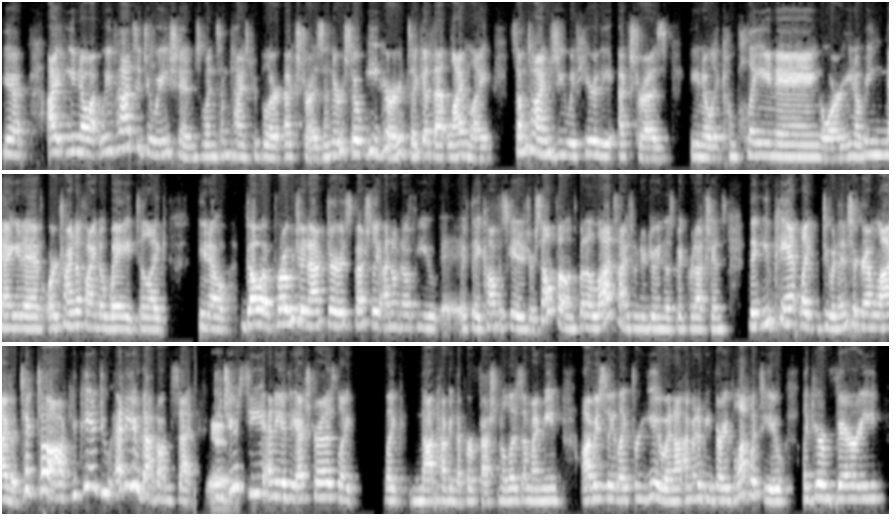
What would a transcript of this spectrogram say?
Yeah. I, you know, we've had situations when sometimes people are extras and they're so eager to get that limelight. Sometimes you would hear the extras, you know, like complaining or, you know, being negative or trying to find a way to like, you know, go approach an actor, especially I don't know if you if they confiscated your cell phones, but a lot of times when you're doing those big productions, that you can't like do an Instagram live, a TikTok, you can't do any of that on set. Yeah. Did you see any of the extras like like not having the professionalism. I mean, obviously, like for you, and I'm going to be very blunt with you, like you're very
